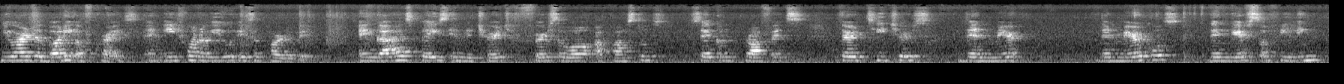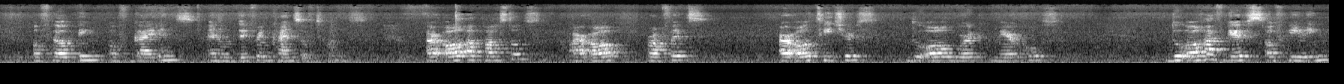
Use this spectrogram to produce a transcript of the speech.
you are the body of Christ, and each one of you is a part of it. And God has placed in the church, first of all, apostles, second, prophets, third, teachers, then, mir- then miracles, then gifts of healing, of helping, of guidance, and of different kinds of tongues. Are all apostles? Are all prophets? Are all teachers? Do all work miracles? Do all have gifts of healing?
